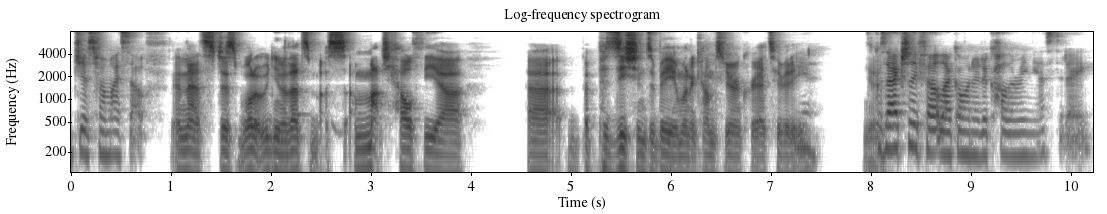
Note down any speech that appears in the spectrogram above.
just for myself. And that's just what, it, you know, that's a much healthier uh, position to be in when it comes to your own creativity. Yeah. Yeah. Because I actually felt like I wanted to color in yesterday,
